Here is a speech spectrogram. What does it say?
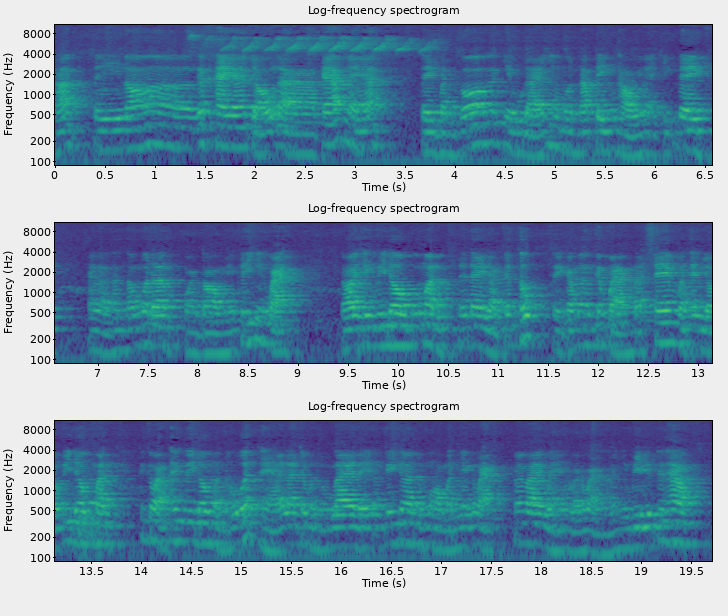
Đó, thì nó rất hay ở chỗ là cái app này á, thì mình có rất nhiều đẩy như mình nạp tiền điện thoại này, chuyển tiền, hay là thanh toán hóa đơn, hoàn toàn miễn phí các bạn rồi, thì video của mình đến đây là kết thúc. Thì cảm ơn các bạn đã xem và theo dõi video của mình. Nếu các bạn thấy video mình hữu ích thì hãy like cho mình một like để đăng ký kênh ủng hộ mình nha các bạn. Bye bye và hẹn gặp lại các bạn ở những video tiếp theo.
